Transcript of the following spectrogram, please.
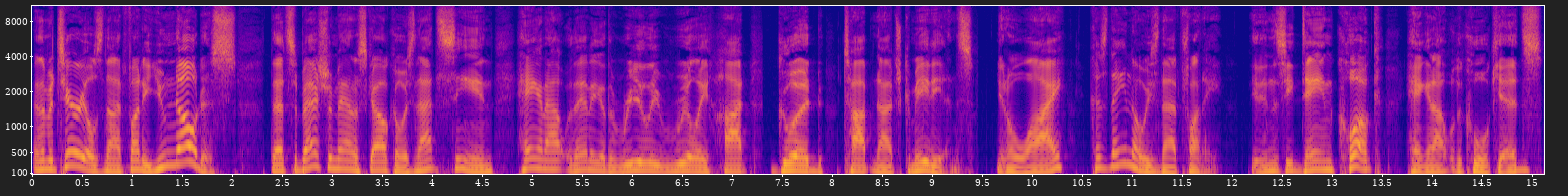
And the material's not funny. You notice that Sebastian Maniscalco is not seen hanging out with any of the really, really hot, good, top notch comedians. You know why? Because they know he's not funny. You didn't see Dane Cook hanging out with the cool kids.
